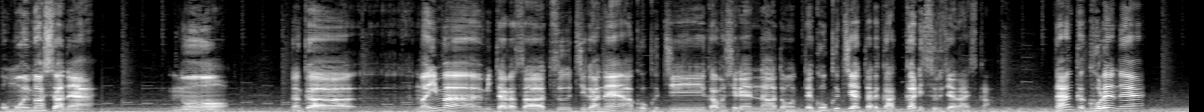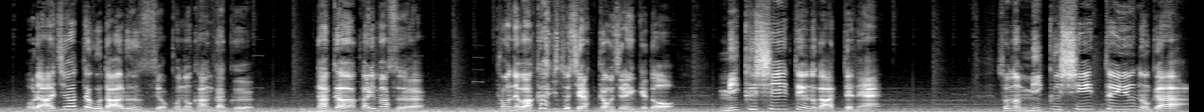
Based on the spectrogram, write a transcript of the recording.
思いましたね。の、なんか、まあ今見たらさ、通知がね、あ、告知かもしれんなと思って、告知やったらがっかりするじゃないですか。なんかこれね、俺味わったことあるんすよ、この感覚。なんかわかります？多分ね、若い人知らんかもしれんけど、 mixi っていうのがあってね、その mixi っていうのが、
